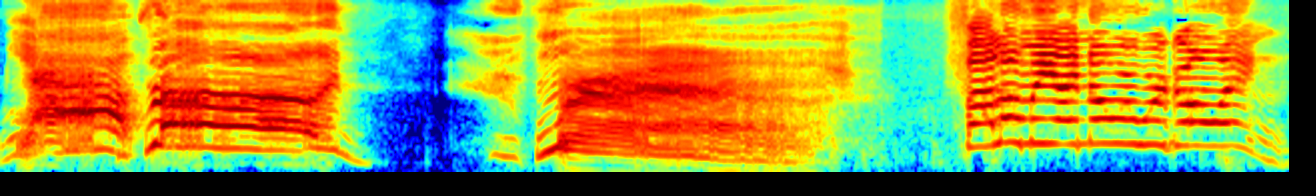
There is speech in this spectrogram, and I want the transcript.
Meow. Run! Run! Follow me, I know where we're going!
